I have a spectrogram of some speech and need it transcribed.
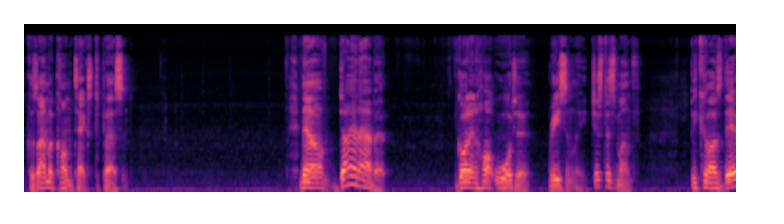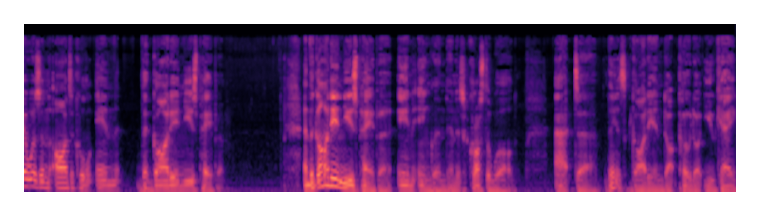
because I'm a context person. Now, Diane Abbott got in hot water recently, just this month, because there was an article in the Guardian newspaper. And the Guardian newspaper in England, and it's across the world, at uh, I think it's guardian.co.uk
